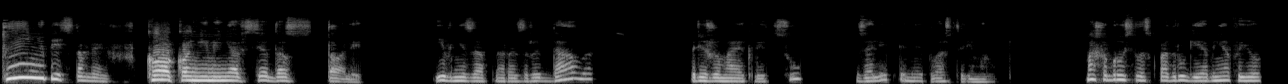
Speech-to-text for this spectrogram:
Ты не представляешь, как они меня все достали! И внезапно разрыдала, прижимая к лицу залепленные пластырем руки. Маша бросилась к подруге и, обняв ее,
